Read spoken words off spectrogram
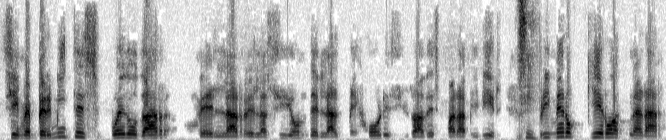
Si me permites, puedo dar la relación de las mejores ciudades para vivir. Primero quiero aclarar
